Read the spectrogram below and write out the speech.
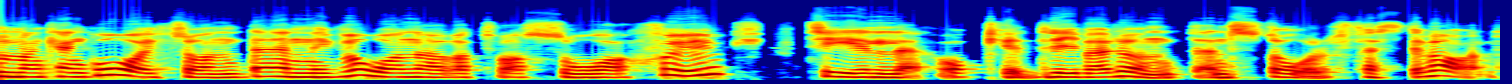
man kan gå ifrån den nivån av att vara så sjuk till att driva runt en stor festival.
